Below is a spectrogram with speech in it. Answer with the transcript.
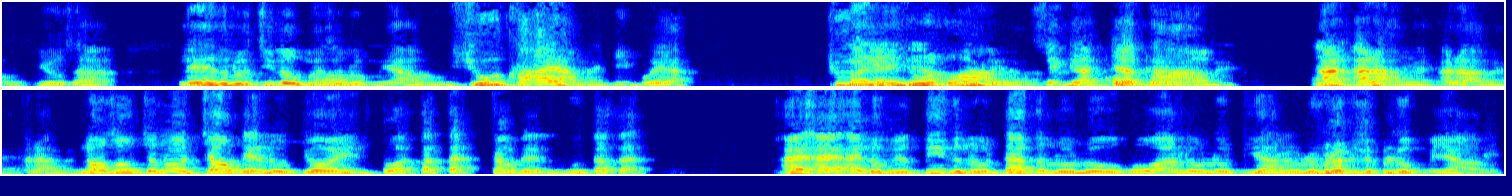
ဘူးဒီဥစ္စာလဲသလိုကြည့်လို့မယ်ဆိုလို့မရဘူးရိုးသားရမယ်ဒီပွဲကကျူးစီရိုးသားစိတ်ကပြတ်သားရမယ် အဲ့အဲ့ဒါပဲအဲ့ဒါပဲအဲ့ဒါပဲနောက်ဆုံးကျွန်တော်ကြောက်တယ်လို့ပြောရင်သူကတတ်တတ်ကြောက်တယ်လူကိုတတ်တတ်အဲ့အဲ့အဲ့လိုမျိုးသိသလိုတတ်သလိုလိုဟိုအားလိုလိုဒီအားလိုလိုလို့လို့မရဘူး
